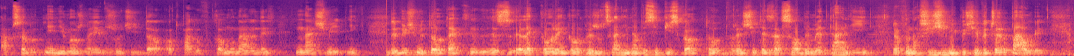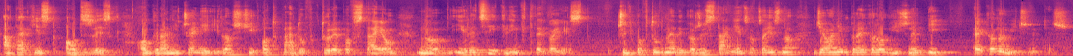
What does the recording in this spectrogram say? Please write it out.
Absolutnie nie można je wrzucić do odpadów komunalnych, na śmietnik. Gdybyśmy to tak z lekką ręką wyrzucali na wysypisko, to wreszcie te zasoby metali w naszej ziemi by się wyczerpały. A tak jest odzysk, ograniczenie ilości odpadów, które powstają, no i recykling tego jest. Czyli powtórne wykorzystanie, co, co jest no, działaniem proekologicznym i ekonomicznym też.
